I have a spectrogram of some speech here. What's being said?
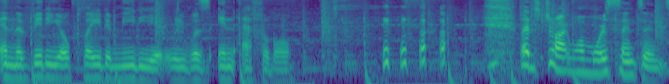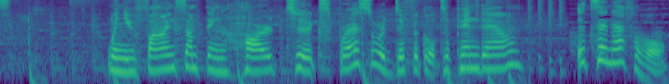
and the video played immediately was ineffable. Let's try one more sentence. When you find something hard to express or difficult to pin down, it's ineffable.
